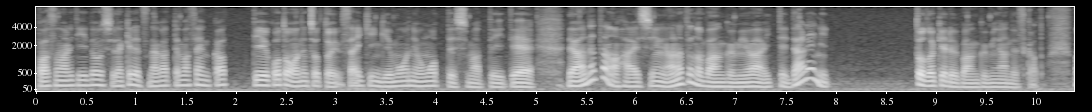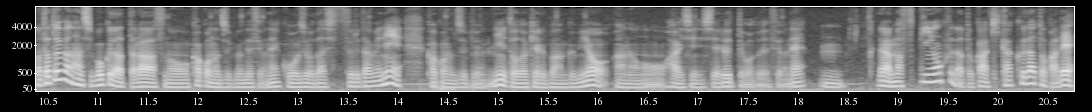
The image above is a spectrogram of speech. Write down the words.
パーソナリティ同士だけでつながってませんか？っていうことをね、ちょっと最近疑問に思ってしまっていて、で、あなたの配信、あなたの番組は一体誰に届ける番組なんですかと。まあ、例えばの話、僕だったら、その過去の自分ですよね。工場脱出するために、過去の自分に届ける番組を、あのー、配信してるってことですよね。うん。だからまあスピンオフだとか企画だとかで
